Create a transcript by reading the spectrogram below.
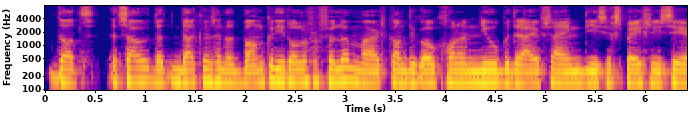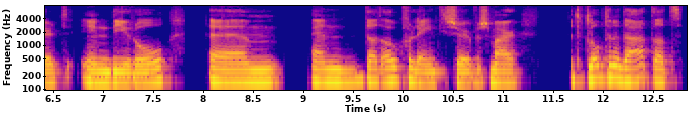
dat het zou dat, inderdaad kunnen zijn dat banken die rollen vervullen, maar het kan natuurlijk ook gewoon een nieuw bedrijf zijn die zich specialiseert in die rol. Um, en dat ook verleent die service. Maar het klopt inderdaad dat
